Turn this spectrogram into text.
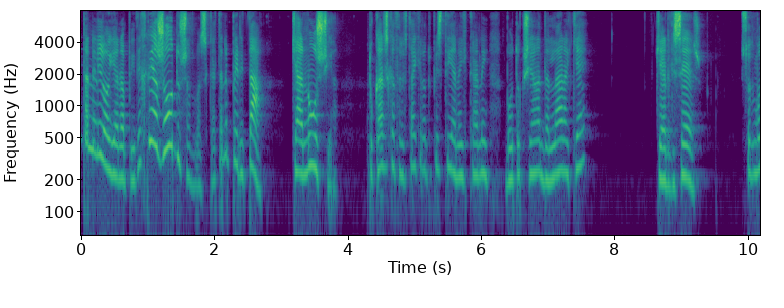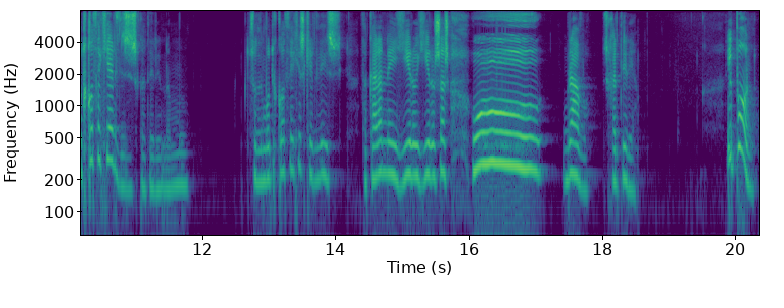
ήταν λόγια να πει. Δεν χρειαζόντουσαν βασικά. Ήταν περιτά και ανούσια. Του κάνεις καθρεφτάκι να του πεις τι, αν έχει κάνει μποτοξιάνα νταλάρα και κέρδισες. Στο δημοτικό θα κέρδιζε, Κατερίνα μου. Στο δημοτικό θα είχες κερδίσει. Θα κάνανε γύρω-γύρω σας. Μπράβο. Συγχαρητήρια. Λοιπόν,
